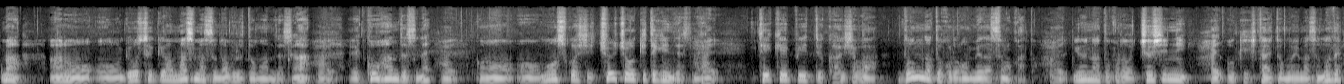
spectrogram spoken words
まあ、あのお業績はますます伸びると思うんですが、はい。え後半ですね、はい。このおもう少し中長期的にですね、はい TKP という会社はどんなところを目指すのかとはいいうようなところを中心にはいお聞きしたいと思いますので、よ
